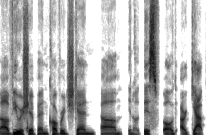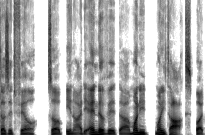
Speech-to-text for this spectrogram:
uh, viewership and coverage can um, you know this uh, our gap does it fill. So you know at the end of it, uh, money money talks. But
